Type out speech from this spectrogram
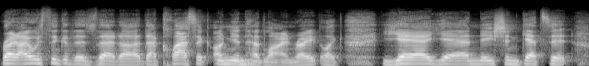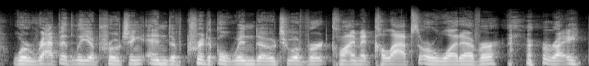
right? I always think of this, that, uh, that classic onion headline, right? Like, yeah, yeah, nation gets it. We're rapidly approaching end of critical window to avert climate collapse or whatever, right?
